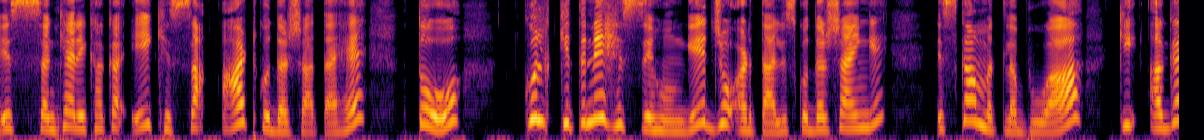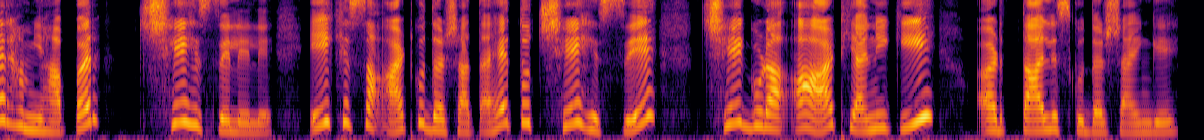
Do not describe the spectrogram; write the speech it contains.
इस संख्या रेखा का एक हिस्सा आठ को दर्शाता है तो कुल कितने हिस्से होंगे जो अड़तालीस को दर्शाएँगे? इसका मतलब हुआ कि अगर हम यहाँ पर छह हिस्से ले ले, एक हिस्सा आठ को दर्शाता है तो छह हिस्से छह गुड़ा आठ यानी कि अड़तालीस को दर्शाएँगे।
